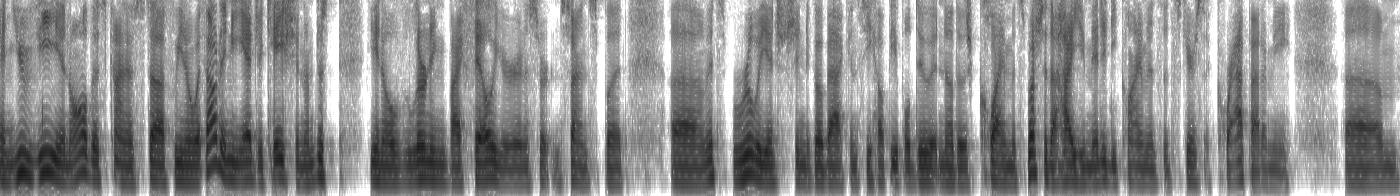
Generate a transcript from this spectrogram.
and UV and all this kind of stuff. You know, without any education, I'm just you know learning by failure in a certain sense. But um, it's really interesting to go back and see how people do it in other climates, especially the high humidity climates. It scares the crap out of me. Um,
